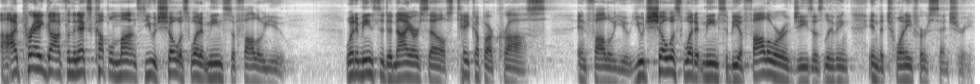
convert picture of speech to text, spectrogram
Uh, I pray, God, for the next couple months, you would show us what it means to follow you, what it means to deny ourselves, take up our cross, and follow you. You would show us what it means to be a follower of Jesus living in the 21st century.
